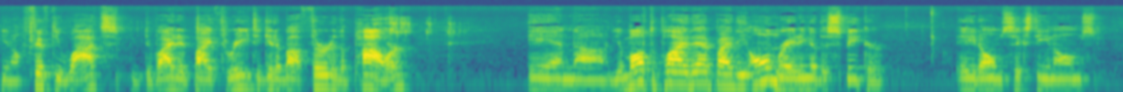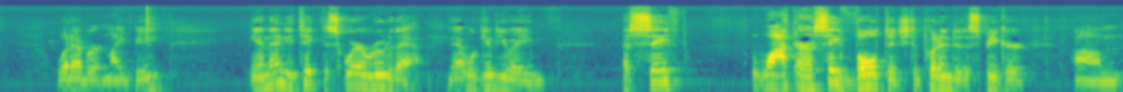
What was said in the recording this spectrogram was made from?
you know, 50 watts, divide it by 3 to get about third of the power. And uh, you multiply that by the ohm rating of the speaker 8 ohms, 16 ohms, whatever it might be and then you take the square root of that. That will give you a a safe watt or a safe voltage to put into the speaker um,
